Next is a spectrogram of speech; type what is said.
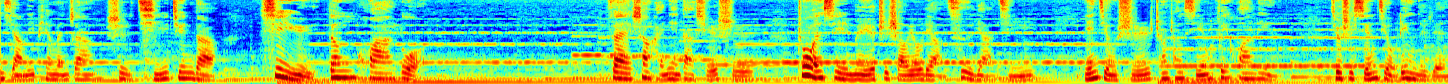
分享的一篇文章是齐君的《细雨灯花落》。在上海念大学时，中文系每月至少有两次雅集。饮酒时常常行飞花令，就是行酒令的人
